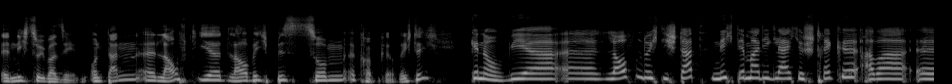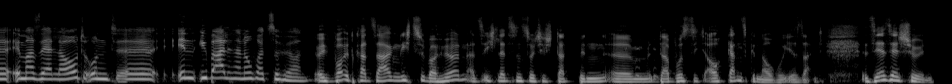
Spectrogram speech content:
äh, nicht zu übersehen. Und dann äh, lauft ihr, glaube ich, bis zum äh, Kröpke, richtig? Genau, wir äh, laufen durch die Stadt, nicht immer die gleiche Strecke, aber äh, immer sehr laut und äh, in, überall in Hannover zu hören. Ich wollte gerade sagen, nicht zu überhören. Als ich letztens durch die Stadt bin, ähm, da wusste ich auch ganz genau, wo ihr seid. Sehr, sehr schön.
